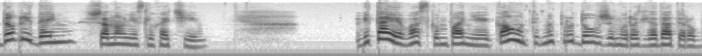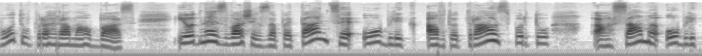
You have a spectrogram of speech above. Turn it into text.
Добрий день, шановні слухачі! Вітаю вас компанія Аккаунт. Ми продовжимо розглядати роботу в програмах БАС. І одне з ваших запитань це облік автотранспорту, а саме облік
